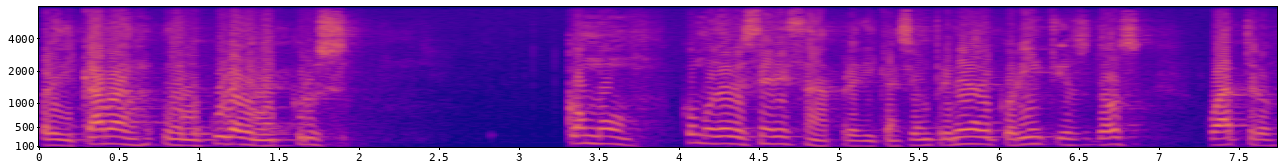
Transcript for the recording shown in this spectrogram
predicaba la locura de la cruz. ¿Cómo, cómo debe ser esa predicación? Primera de Corintios 2, 4,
